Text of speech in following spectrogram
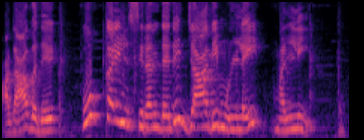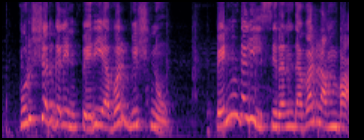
அதாவது பூக்களில் சிறந்தது ஜாதி முல்லை மல்லி. புருஷர்களின் பெரியவர் விஷ்ணு. பெண்களில் சிறந்தவர் ரம்பா.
